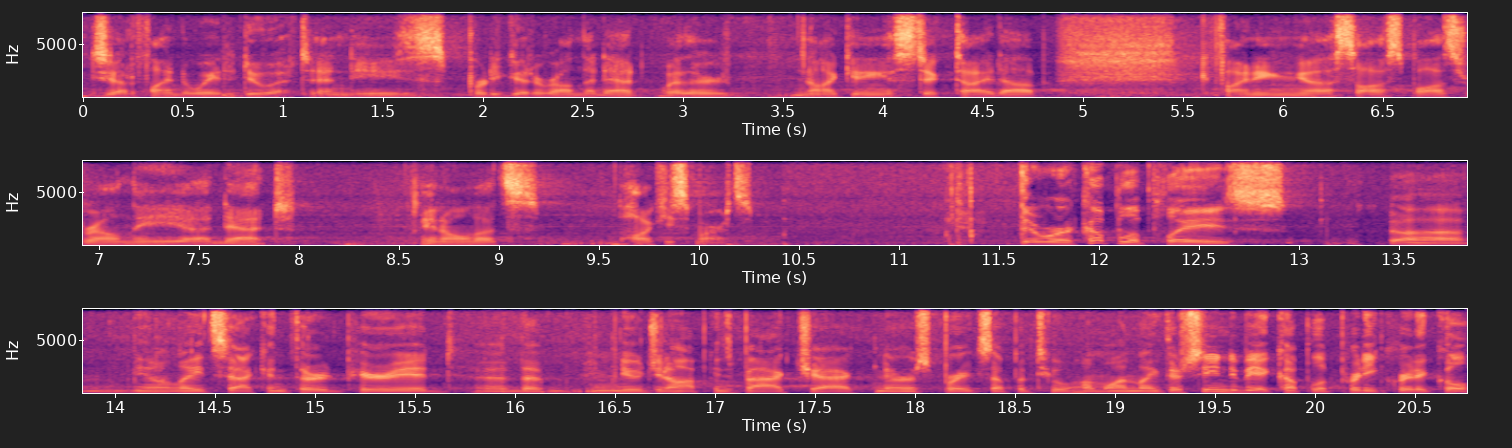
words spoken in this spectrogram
he's got to find a way to do it. And he's pretty good around the net, whether not getting a stick tied up, finding uh, soft spots around the uh, net. You know, that's hockey smarts. There were a couple of plays um, you know, late second, third period, uh, the Nugent Hopkins back check, Nurse breaks up a two on one. Like there seemed to be a couple of pretty critical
